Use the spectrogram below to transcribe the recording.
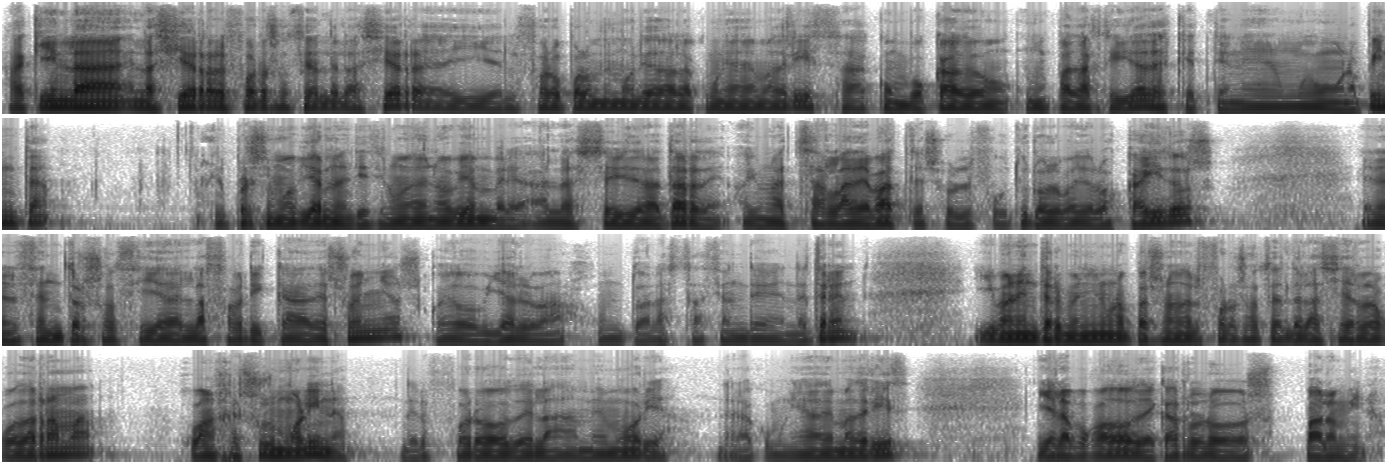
Aquí en la, en la Sierra, el Foro Social de la Sierra y el Foro por la Memoria de la Comunidad de Madrid ha convocado un par de actividades que tienen muy buena pinta. El próximo viernes 19 de noviembre a las 6 de la tarde hay una charla debate sobre el futuro del Valle de los Caídos en el Centro Social La Fábrica de Sueños, Collado Villalba, junto a la estación de, de, tren. Y van a intervenir una persona del Foro Social de la Sierra del Guadarrama, Juan Jesús Molina, del Foro de la Memoria de la Comunidad de Madrid, y el abogado de Carlos Palomino.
